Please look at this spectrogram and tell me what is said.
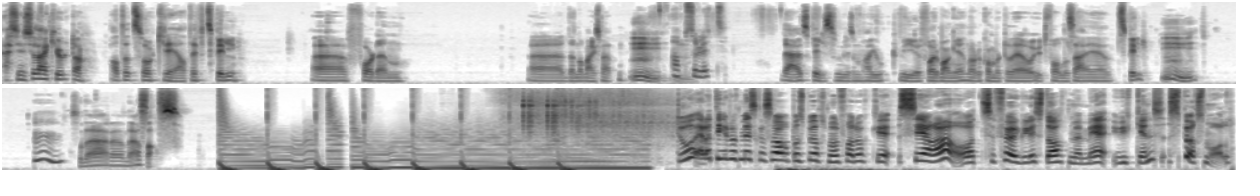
Jeg syns jo det er kult da at et så kreativt spill uh, får den, uh, den oppmerksomheten. Mm. Absolutt. Det er jo et spill som liksom har gjort mye for mange når det kommer til det å utfolde seg i et spill. Mm. Mm. Så det er, det er stas. Da er det tid for at vi skal svare på spørsmål fra dere seere, og selvfølgelig starter vi med ukens spørsmål.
